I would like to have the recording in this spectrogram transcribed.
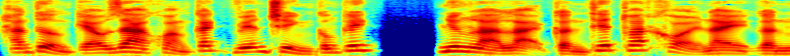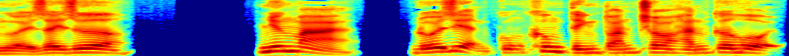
hắn tưởng kéo ra khoảng cách viễn trình công kích, nhưng là lại cần thiết thoát khỏi này gần người dây dưa. Nhưng mà, đối diện cũng không tính toán cho hắn cơ hội.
